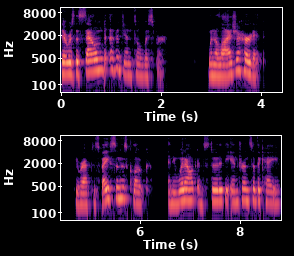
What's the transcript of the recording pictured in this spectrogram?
there was the sound of a gentle whisper. When Elijah heard it, he wrapped his face in his cloak, and he went out and stood at the entrance of the cave.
